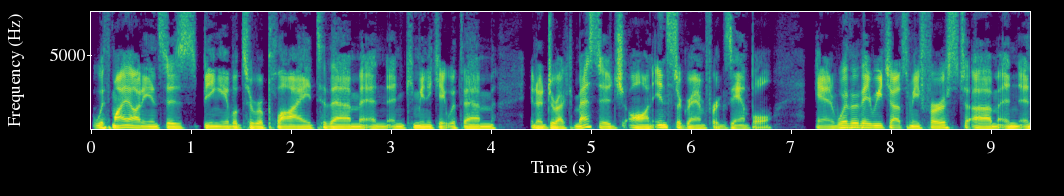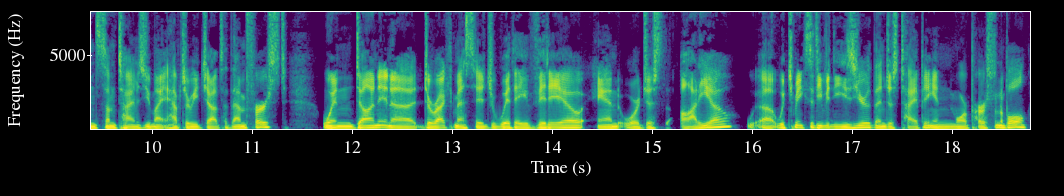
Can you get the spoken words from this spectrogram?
with my audience is being able to reply to them and and communicate with them in a direct message on Instagram, for example. And whether they reach out to me first, um, and and sometimes you might have to reach out to them first. When done in a direct message with a video and or just audio, uh, which makes it even easier than just typing and more personable.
